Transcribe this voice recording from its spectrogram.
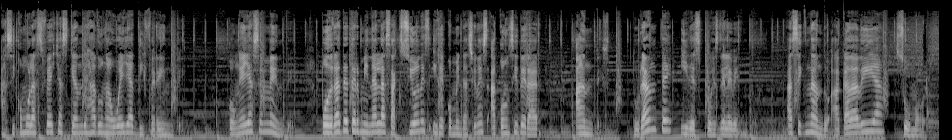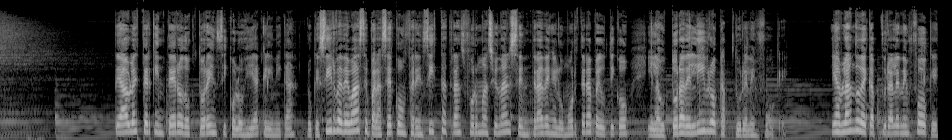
así como las fechas que han dejado una huella diferente. Con ellas en mente, podrás determinar las acciones y recomendaciones a considerar antes, durante y después del evento, asignando a cada día su humor. Te habla Esther Quintero, doctora en psicología clínica, lo que sirve de base para ser conferencista transformacional centrada en el humor terapéutico y la autora del libro Captura el enfoque. Y hablando de capturar el enfoque,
